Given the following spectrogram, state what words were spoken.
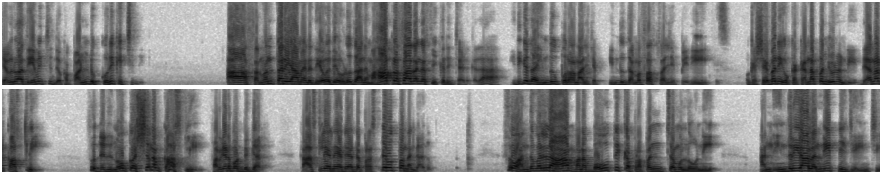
శబరిమాత ఏమిచ్చింది? ఒక పండు కొరికిచ్చింది. ఆ సర్వంతర్యామైన దేవదేవుడు దాన్ని మహాప్రసాదంగా స్వీకరించాడు కదా. ఇది కదా హిందూ పురాణాలు చెప్ హిందూ ధర్మశాస్త్రాలు చెప్పేది. ఒక శబరి ఒక కన్నప్పని చూడండి. They are not costly so there is no question of costly forget about bigger costly అనేది అంటే ప్రశ్నే ఉత్పన్నం కాదు. సో అందువల్ల మన భౌతిక ప్రపంచములోని అన్ని ఇంద్రియాలన్నిటినీ జయించి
